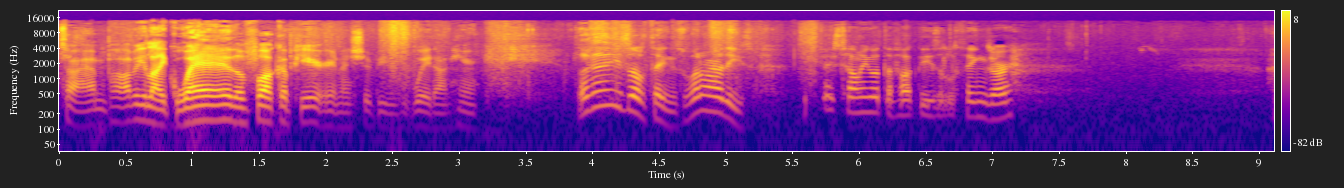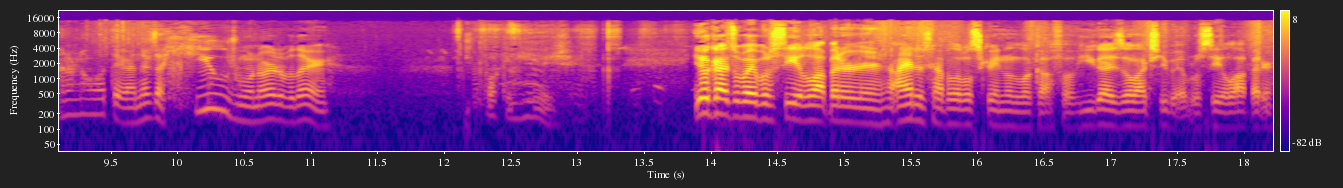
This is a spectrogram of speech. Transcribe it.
sorry, I'm probably like way the fuck up here, and I should be way down here. Look at these little things. What are these? Can you guys tell me what the fuck these little things are? I don't know what they are. And there's a huge one right over there. It's fucking huge. You guys will be able to see it a lot better. I just have a little screen to look off of. You guys will actually be able to see it a lot better.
